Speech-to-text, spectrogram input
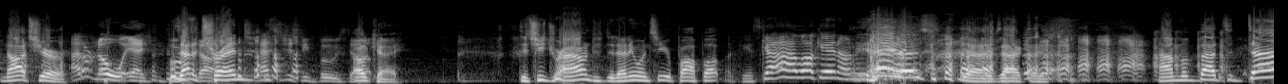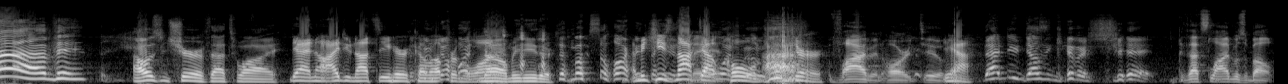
Not sure. I don't know. what- Yeah, Is that a trend? It Has to just be boozed up. Okay. Did she drown? Did anyone see her pop up? Skywalking on the Haters. yeah, exactly. I'm about to dive in. I wasn't sure if that's why. Yeah, no, I do not see her come up from the water. No, me neither. the most alarming. I mean, she's knocked out cold, for sure. Vibing hard too. Yeah. That dude doesn't give a shit. If that slide was about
